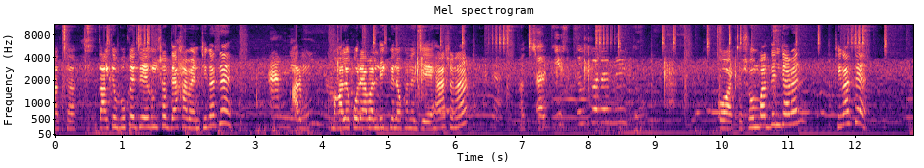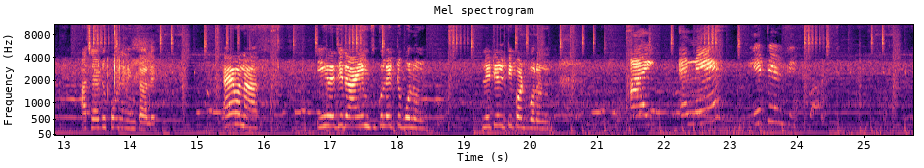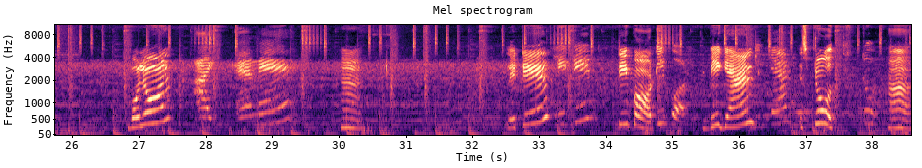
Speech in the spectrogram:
আচ্ছা কালকে বুকে যে এগুলো সব দেখাবেন ঠিক আছে? আর ভালো করে আবার লিখবেন ওখানে যে হ্যাঁ শোনা আচ্ছা। নেই তো? ও আচ্ছা সোমবার দিন যাবেন? ঠিক আছে? আচ্ছা একটু পড়ে নিন তাহলে। হ্যাঁ না ইংরেজি রাইমসগুলো একটু বলুন। লিটল টিপট বলুন। Teacher. বলুন। Little little teapot teapot. Big and Can stout do. হ্যাঁ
